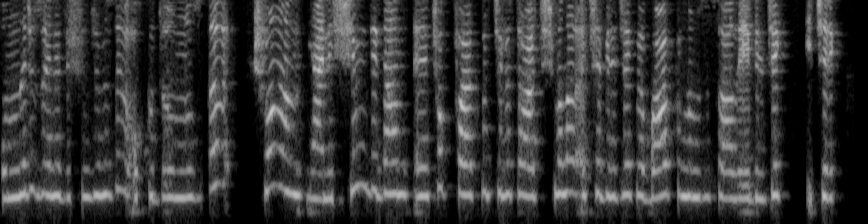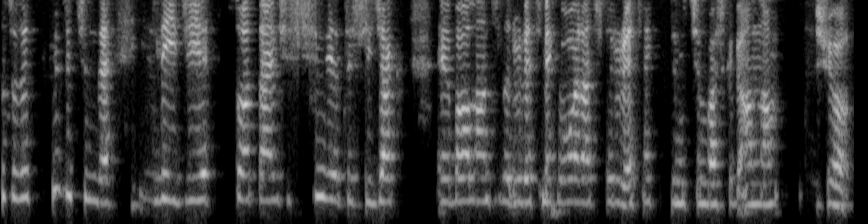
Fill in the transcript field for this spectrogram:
onları üzerine düşündüğümüzde ve okuduğumuzda şu an yani şimdiden e, çok farklı türlü tartışmalar açabilecek ve bağ kurmamızı sağlayabilecek içerikten söz ettiğimiz için de izleyiciyi Suat Derviş'i şimdiye taşıyacak e, bağlantıları üretmek ve o araçları üretmek bizim için başka bir anlam taşıyor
